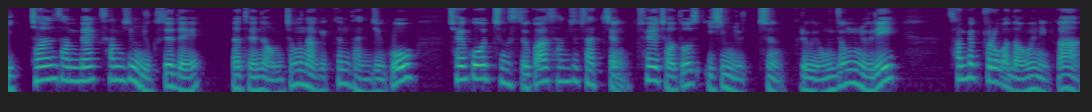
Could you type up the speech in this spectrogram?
2336세대나 되는 엄청나게 큰 단지고 최고 층수가 34층, 최저도 26층, 그리고 용적률이 300%가 넘으니까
